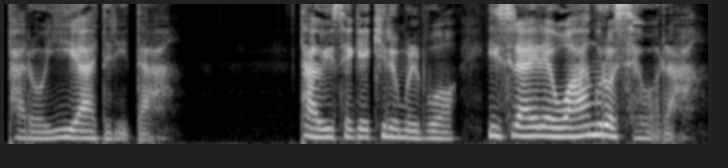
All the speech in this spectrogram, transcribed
바로 이 아들이다. 다윗에게 기름을 부어 이스라엘의 왕으로 세워라.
